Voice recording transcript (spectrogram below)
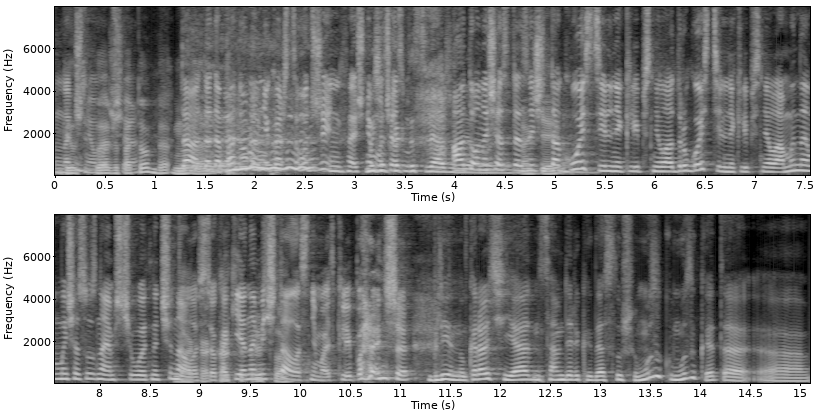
guilty начнем pleasure вообще. потом, да? Да, Ну, да, да. Потом, мне кажется, вот Жень начнем. Мы Вот сейчас- как-то свяжем, А я то она сейчас, значит, Окей. такой стильный клип сняла, другой стильный клип сняла. Мы, на- мы сейчас узнаем, с чего это начиналось Да, все. как- как Какие ты она пришла? мечтала снимать клипы раньше. Блин, ну, короче, я на самом деле, когда слушаю музыку, музыка — это, э,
